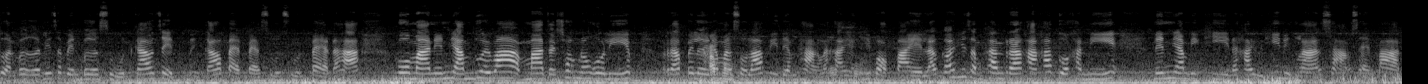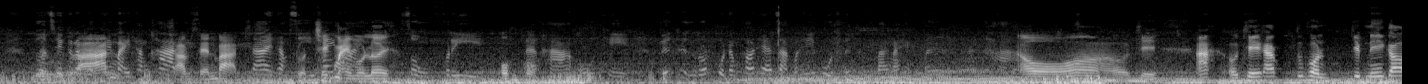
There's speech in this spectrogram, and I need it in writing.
ส่วนเบอร์เอิร์ธนี่จะเป็นเบอร์ 0971988008 นะคะโทรมาเน้นย้ำด้วยว่ามาจากช่องน้องโอลิฟรับไปเลยครับน้ำมันผมโซล่าร์ฟรีเต็มถังนะคะ อย่างที่บอกไป แล้วก็ที่สำคัญราคาค่าตัวคันนี้ เน้นย้ำอีกทีนะคะ อยู่ที่1ล้าน3แสนบาท ตรวจเช็คระบบให้ใหม่ทั้งคันสามแสนบาท ใช่ทำตรสีวจเช็คใหม่หมดเลย ส่งฟรีโอ้โห นะคะโอเคนึกถึงรถขุดน้ำเข้าแท้จากประเทศญี่ปุ่นนึกถึงบางนาแฮกเตอร์นะคะอ๋อโอเคอะโอเคครับ ทุกคนคลิปนี้ก็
